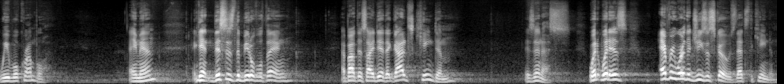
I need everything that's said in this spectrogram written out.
we will crumble. Amen? Again, this is the beautiful thing about this idea that God's kingdom is in us. What, what is everywhere that Jesus goes, that's the kingdom.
